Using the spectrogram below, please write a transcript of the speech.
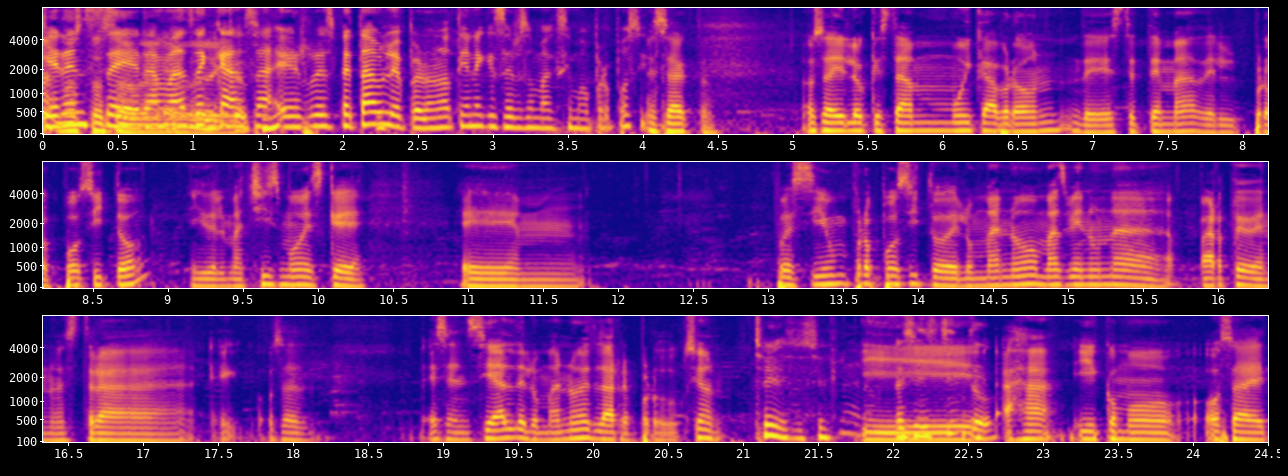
quieren no ser amas de de- casa, es respetable, pero no tiene que ser su máximo propósito. Exacto. O sea, y lo que está muy cabrón de este tema del propósito y del machismo es que, em, pues sí, un propósito del humano, más bien una parte de nuestra, eh, o sea, esencial del humano es la reproducción. Sí, sí, sí. Y, Es instinto. Ajá, y como, o sea,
